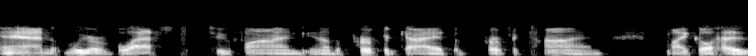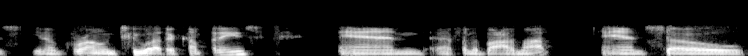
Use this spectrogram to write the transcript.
And we were blessed to find, you know, the perfect guy at the perfect time. Michael has, you know, grown two other companies and uh, from the bottom up. And so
